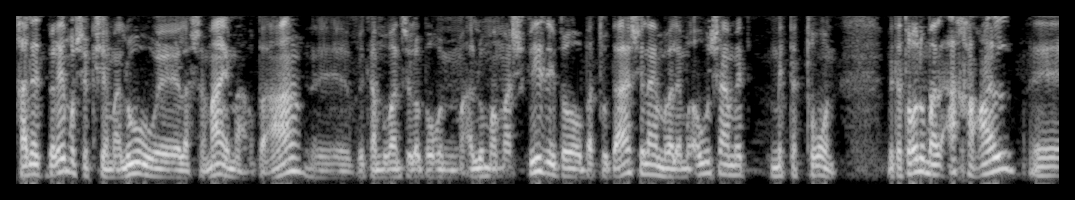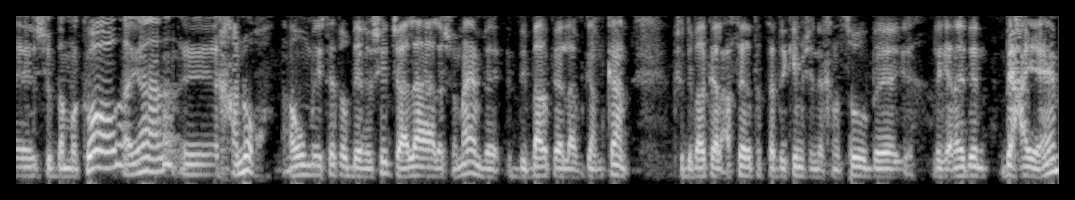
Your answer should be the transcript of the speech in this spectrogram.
אחד ההסברים הוא שכשהם עלו לשמיים הארבעה, וכמובן שלא ברור אם עלו ממש פיזית או בתודעה שלהם, אבל הם ראו שם את מטטרון. מטאטרון הוא מלאך העל אה, שבמקור היה אה, חנוך, ההוא מספר בראשית שעלה על השמיים ודיברתי עליו גם כאן, כשדיברתי על עשרת הצדיקים שנכנסו לגן עדן בחייהם.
